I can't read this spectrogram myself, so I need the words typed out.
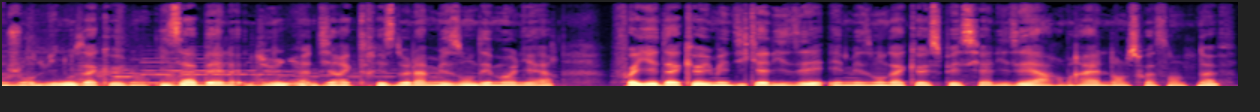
Aujourd'hui, nous accueillons Isabelle Dugne, directrice de la Maison des Molières, foyer d'accueil médicalisé et maison d'accueil spécialisée à Arbrel dans le 69,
